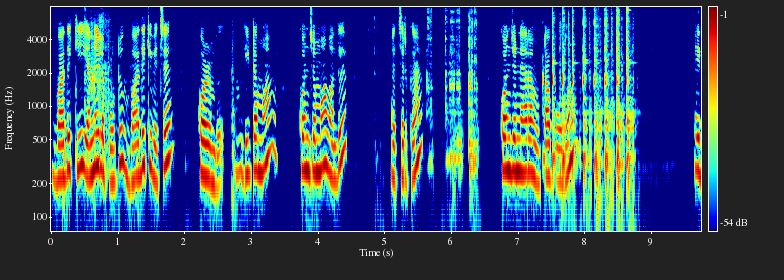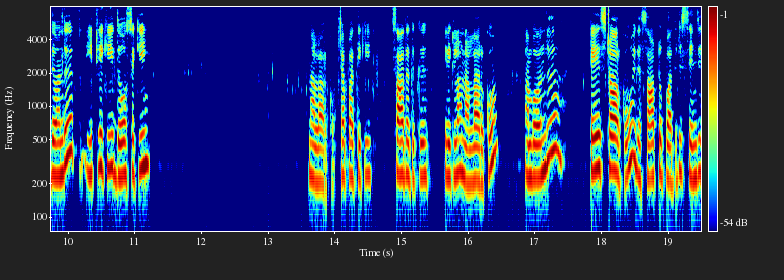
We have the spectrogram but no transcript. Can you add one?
வதக்கி எண்ணெயில் போட்டு வதக்கி வச்ச குழம்பு. திட்டமாக கொஞ்சமாக வந்து வச்சுருக்கேன். கொஞ்சம் நேரம் விட்டால் போதும். இது வந்து இட்லிக்கு தோசைக்கு நல்லாயிருக்கும் சப்பாத்திக்கு சாதத்துக்கு இதுக்கெலாம் நல்லாயிருக்கும் நம்ம வந்து டேஸ்ட்டாக இருக்கும். இதை சாப்பிட்டு பார்த்துட்டு செஞ்சு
